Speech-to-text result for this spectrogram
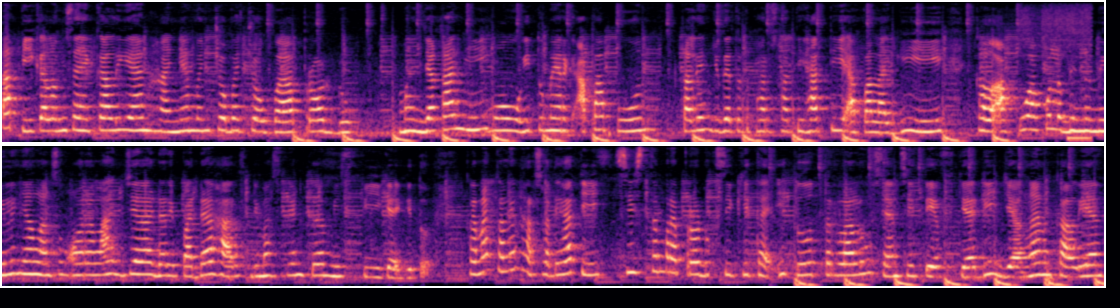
Tapi kalau misalnya kalian hanya mencoba-coba produk manjakani, mau itu merek apa pun, kalian juga tetap harus hati-hati apalagi kalau aku aku lebih memilih yang langsung oral aja daripada harus dimasukin ke mispi kayak gitu. Karena kalian harus hati-hati sistem reproduksi kita itu terlalu sensitif. Jadi jangan kalian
